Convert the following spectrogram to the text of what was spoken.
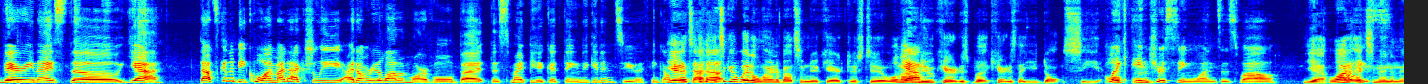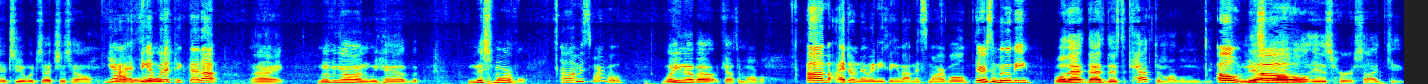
Very nice though. Yeah. That's gonna be cool. I might actually I don't read a lot of Marvel, but this might be a good thing to get into. I think I'll yeah, pick I that up. it's a good way to learn about some new characters too. Well, not Yeah. new characters, but characters that you don't see. Like often. interesting ones as well. Yeah, a lot of X Men in there too, which that's just how. Yeah, I Marvel think I'm gonna pick that up. All right, moving on, we have Miss Marvel. Oh, Miss Marvel. What do you know about Captain Marvel? Um, I don't know anything about Miss Marvel. There's a movie. Well, that that there's the Captain Marvel movie. Oh Miss no. Marvel is her sidekick.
